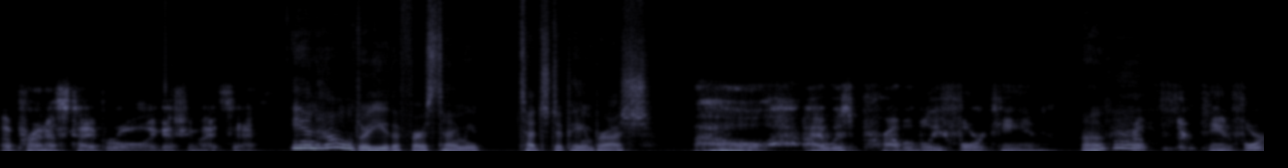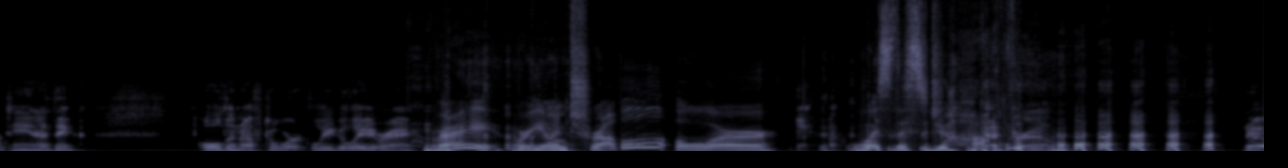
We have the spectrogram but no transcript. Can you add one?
apprentice type role, I guess you might say. Ian, how old were you the first time you touched a paintbrush? Oh, I was probably 14, Okay. probably 13, 14, I think old enough to work legally, right? right. Were you in trouble or was this a job? No,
